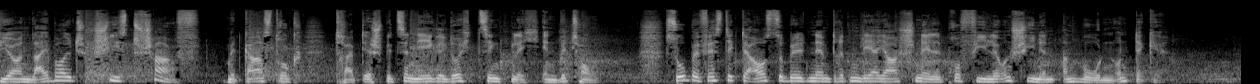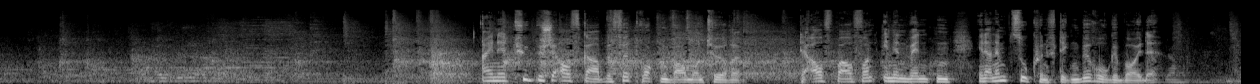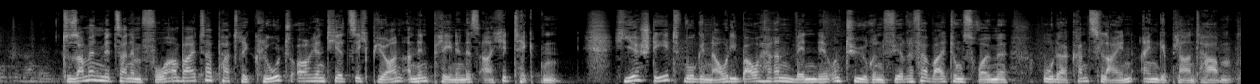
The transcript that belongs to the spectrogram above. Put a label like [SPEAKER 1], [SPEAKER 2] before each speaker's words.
[SPEAKER 1] Björn Leibold schießt scharf. Mit Gasdruck treibt er spitze Nägel durch Zinkblech in Beton. So befestigt der Auszubildende im dritten Lehrjahr schnell Profile und Schienen an Boden und Decke. Eine typische Aufgabe für Trockenbaumonteure. Der Aufbau von Innenwänden in einem zukünftigen Bürogebäude. Zusammen mit seinem Vorarbeiter Patrick Kluth orientiert sich Björn an den Plänen des Architekten. Hier steht, wo genau die Bauherren Wände und Türen für ihre Verwaltungsräume oder Kanzleien eingeplant haben.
